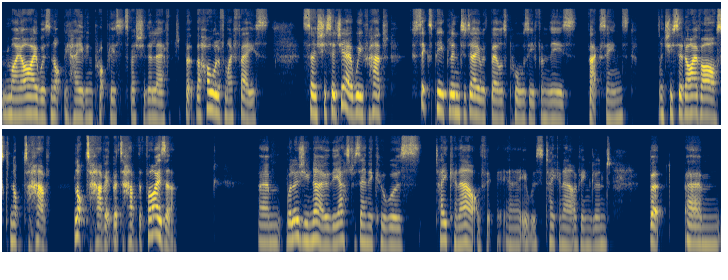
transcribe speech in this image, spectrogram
my eye was not behaving properly, especially the left, but the whole of my face. So she said, "Yeah, we've had six people in today with Bell's palsy from these vaccines," and she said, "I've asked not to have not to have it, but to have the Pfizer." Um, well, as you know, the AstraZeneca was taken out of it. Uh, it was taken out of England, but um,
